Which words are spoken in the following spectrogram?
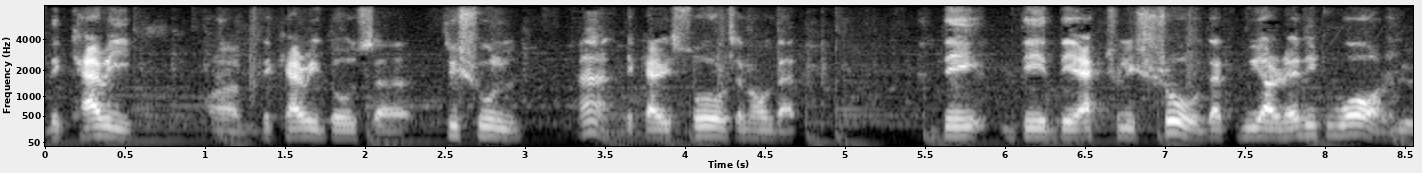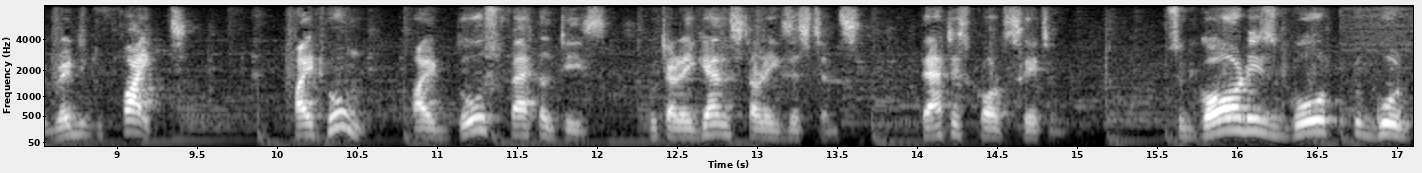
They carry, uh, they carry those uh, trishul, uh, they carry swords and all that. They they they actually show that we are ready to war we're ready to fight. Fight whom? Fight those faculties which are against our existence. That is called satan. So god is goat to good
